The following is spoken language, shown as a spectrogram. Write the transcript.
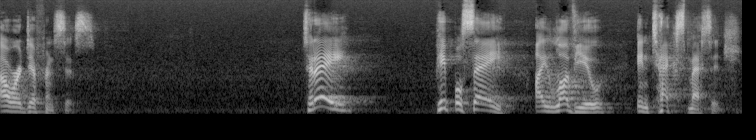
our differences. Today, people say, I love you in text message.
